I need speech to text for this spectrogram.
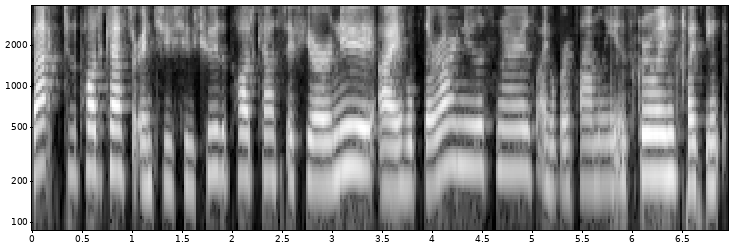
back to the podcast or introduce you to the podcast. If you're new, I hope there are new listeners. I hope our family is growing because I think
